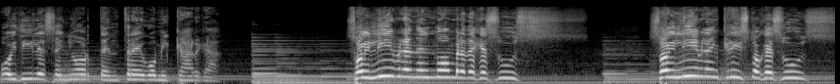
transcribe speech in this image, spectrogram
Hoy dile, Señor, te entrego mi carga. Soy libre en el nombre de Jesús. Soy libre en Cristo Jesús.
